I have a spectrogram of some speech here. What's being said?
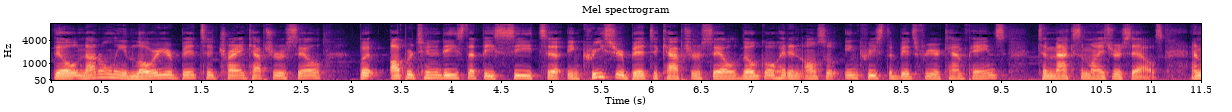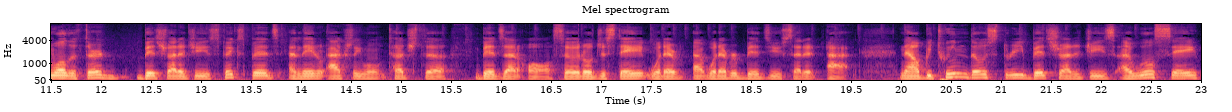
they'll not only lower your bid to try and capture a sale, but opportunities that they see to increase your bid to capture a sale, they'll go ahead and also increase the bids for your campaigns to maximize your sales. And while the third bid strategy is fixed bids, and they actually won't touch the bids at all. So it'll just stay whatever at whatever bids you set it at. Now, between those three bid strategies, I will say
